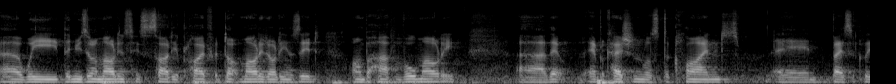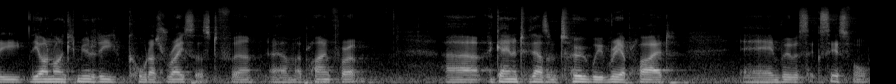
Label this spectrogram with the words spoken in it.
uh, we, the New Zealand Māori Internet Society applied for .maori.nz on behalf of all Māori. Uh, that application was declined and basically the online community called us racist for um, applying for it. Uh, again in 2002 we reapplied and we were successful.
